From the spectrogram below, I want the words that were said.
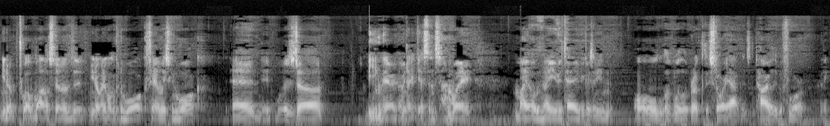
you know twelve milestones that you know anyone can walk, families can walk, and it was uh, being there. I mean, I guess in some way, my own naivete because I mean, all of Willowbrook, the story happens entirely before I think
